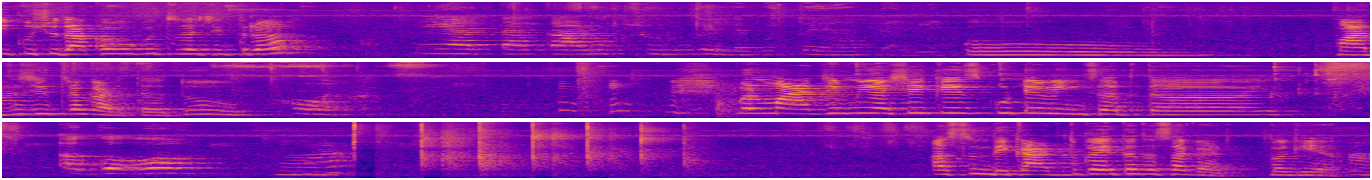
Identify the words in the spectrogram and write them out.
ती कुशू दाखव बघू तुझं चित्र. मी आता काढू सुरू केले फक्त ह्या ओ माझं चित्र काढतं तू? पण माझे मी असे केस कुठे विंचरतय? अगो. असून दे काढ. तू काय येतं तसा काढ. बघूया. हा.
